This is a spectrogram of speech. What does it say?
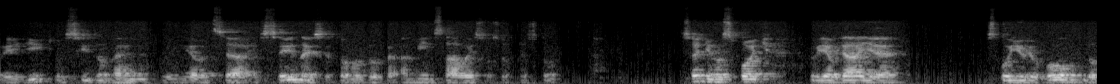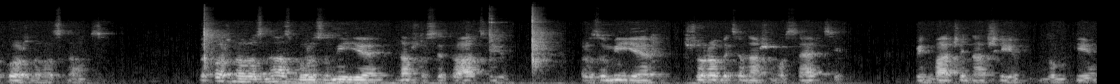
Прийдіть усі до мене, в ім'я Отця і Сина, і Святого Духа. Амінь. Слава Ісусу Христу. Сьогодні Господь виявляє свою любов до кожного з нас. До кожного з нас, бо розуміє нашу ситуацію, розуміє, що робиться в нашому серці. Він бачить наші думки,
